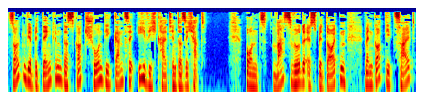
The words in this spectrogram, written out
sollten wir bedenken, dass Gott schon die ganze Ewigkeit hinter sich hat. Und was würde es bedeuten, wenn Gott die Zeit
